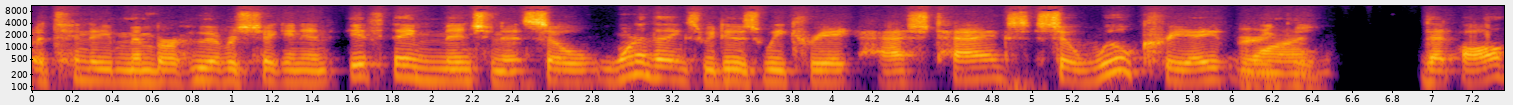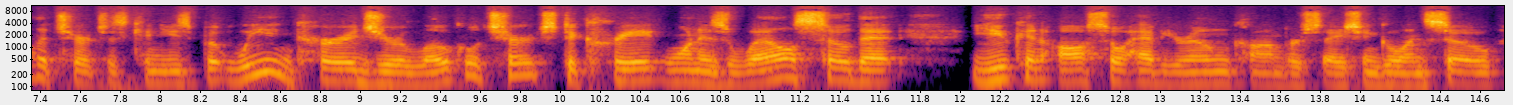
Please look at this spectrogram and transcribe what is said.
attendee member, whoever's checking in, if they mention it. So one of the things we do is we create hashtags. So we'll create Very one cool. that all the churches can use, but we encourage your local church to create one as well so that you can also have your own conversation going. So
